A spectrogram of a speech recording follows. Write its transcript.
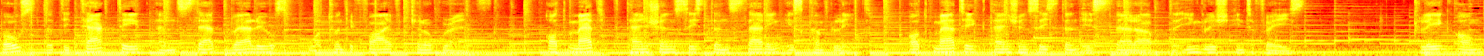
Both the detected and set values were 25 kilograms. Automatic tension system setting is complete. Automatic tension system is set up the English interface. Click on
